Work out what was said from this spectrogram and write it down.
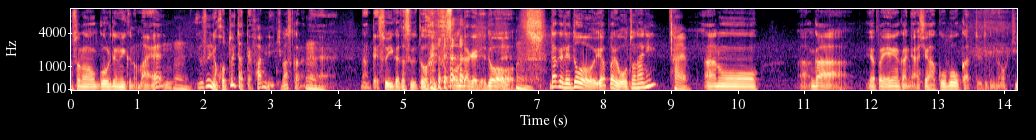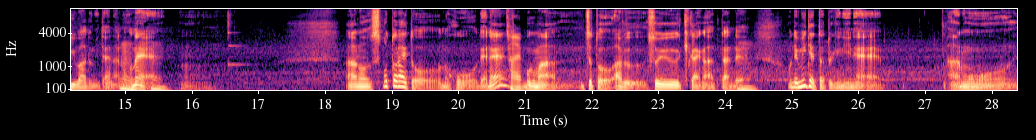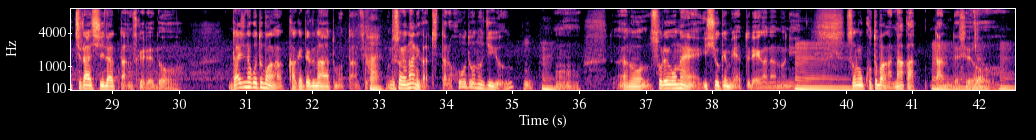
そのゴールデンウィークの前、うん、要するにほっといたってファミリー来ますからね、うん、なんてそういう言い方すると そんだけれど、だけれどやっぱり大人に、はい、あのがやっぱり映画館に足を運ぼうかっていう時のキーワードみたいなのをね、あのスポットライトの方でね、はい、僕まあちょっとあるそういう機会があったんで、ほんで見てた時にねあのチラシだったんですけれど大事な言葉が欠けてるなと思ったんですよ、はい、でそれは何かって言ったら報道の自由、うん、うん、あのそれをね一生懸命やってる映画なのにその言葉がなかったんですよ、うん。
